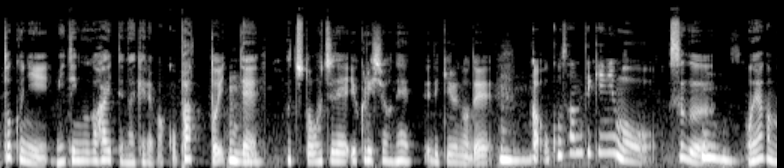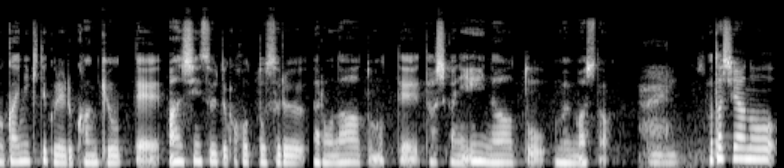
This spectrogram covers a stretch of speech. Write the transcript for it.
特にミーティングが入ってなければこうパッと行って、うん、ちょっとお家でゆっくりしようねってできるので、うん、お子さん的にもすぐ親が迎えに来てくれる環境って安心するというかほっとするだろうなと思って確かにいいなと思いました。はい、私あの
